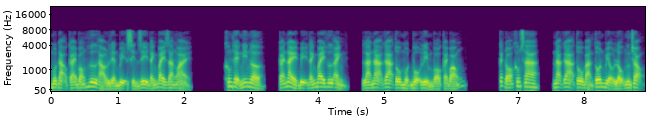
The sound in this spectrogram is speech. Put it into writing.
một đạo cái bóng hư hảo liền bị xỉn di đánh bay ra ngoài. Không thể nghi ngờ, cái này bị đánh bay hư ảnh là nạ gạ tổ một bộ lìm bỏ cái bóng. Cách đó không xa, nạ gạ tổ bản tôn biểu lộ ngưng trọng.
